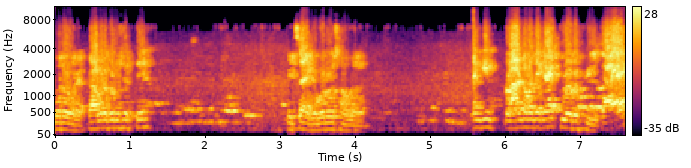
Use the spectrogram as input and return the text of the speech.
बरोबर आहे. का बरं करू शकते? हेच आहे का? बरोबर सांगणार कारण की प्लांटमध्ये काय? क्लोरोफिल काय?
